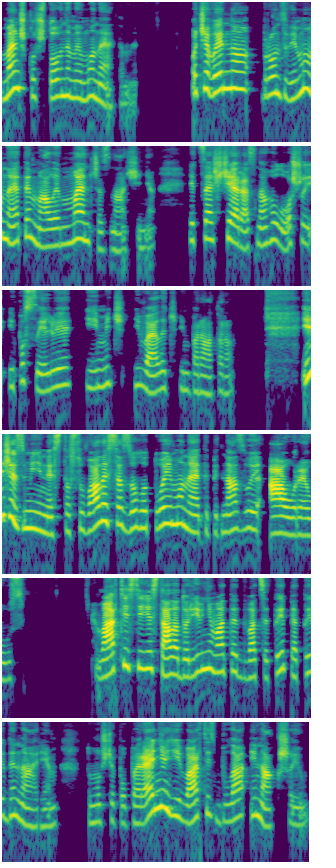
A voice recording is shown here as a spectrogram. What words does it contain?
менш коштовними монетами. Очевидно, бронзові монети мали менше значення, і це ще раз наголошує і посилює імідж і велич імператора. Інші зміни стосувалися золотої монети під назвою Ауреус. Вартість її стала дорівнювати 25 динаріям, тому що попередньо її вартість була інакшою.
